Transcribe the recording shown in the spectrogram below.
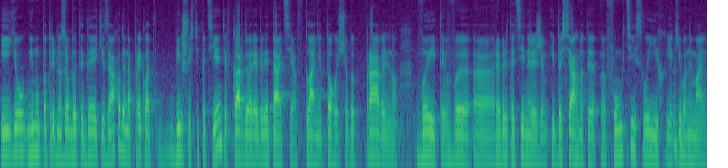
І йому потрібно зробити деякі заходи. Наприклад, більшості пацієнтів кардіореабілітація в плані того, щоб правильно вийти в е, реабілітаційний режим і досягнути е, функцій своїх, які вони мають.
